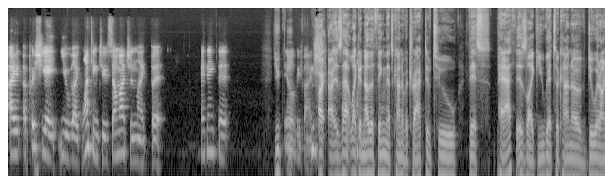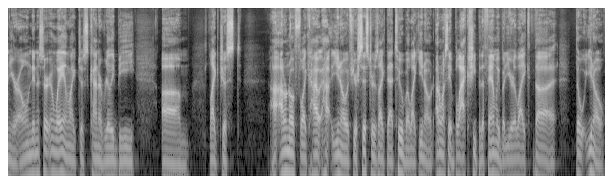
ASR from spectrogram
i appreciate you like wanting to so much and like but i think that you it'll be fine. Are, are, is that like another thing that's kind of attractive to this path? Is like you get to kind of do it on your own in a certain way, and like just kind of really be, um, like just. I, I don't know if like how, how you know if your sister's like that too, but like you know I don't want to say a black sheep of the family, but you're like the the you know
